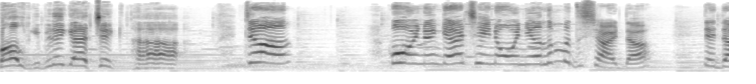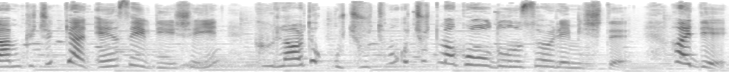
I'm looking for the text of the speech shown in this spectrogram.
Bal gibi de gerçek. Ha. Can, bu oyunun gerçeğini oynayalım mı dışarıda? Dedem küçükken en sevdiği şeyin kırlarda uçurtma uçurtmak olduğunu söylemişti. Hadi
